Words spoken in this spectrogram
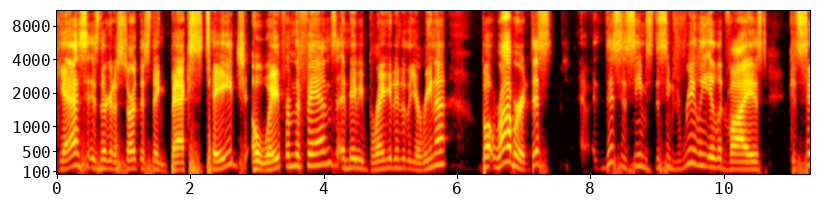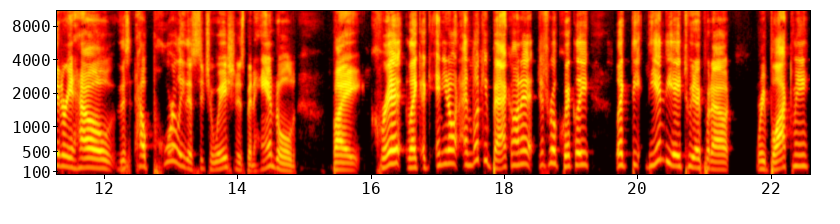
guess is they're going to start this thing backstage away from the fans and maybe bring it into the arena. But Robert, this this is, seems this seems really ill advised considering how this how poorly this situation has been handled by Crit. Like, and you know? And looking back on it, just real quickly, like the the NDA tweet I put out where he blocked me,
